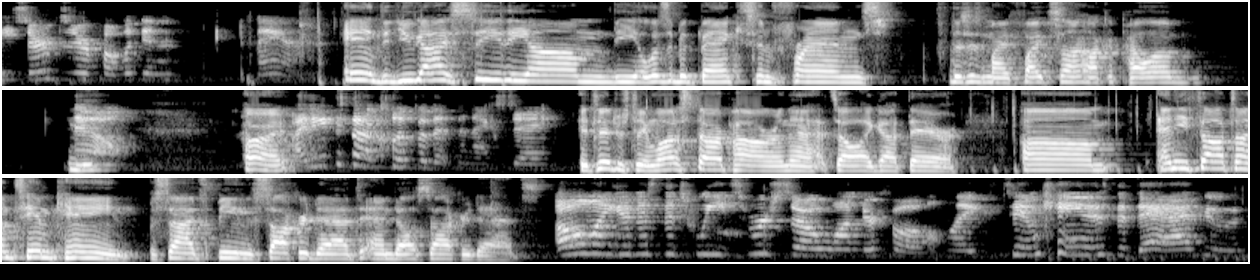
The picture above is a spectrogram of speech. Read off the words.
he served as a Republican mayor. And did you guys see the um, the Elizabeth Banks and Friends? This is my fight song a cappella. No, All right. I think I saw a clip of it the next day. It's interesting. A lot of star power in that. That's all I got there. Um, any thoughts on Tim Kaine besides being the soccer dad to end all soccer dads? Oh my goodness, the tweets were so wonderful. Like Tim Kaine is the dad who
